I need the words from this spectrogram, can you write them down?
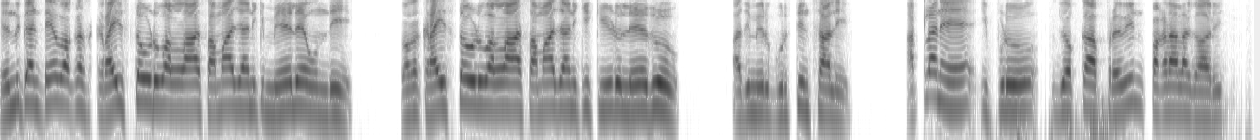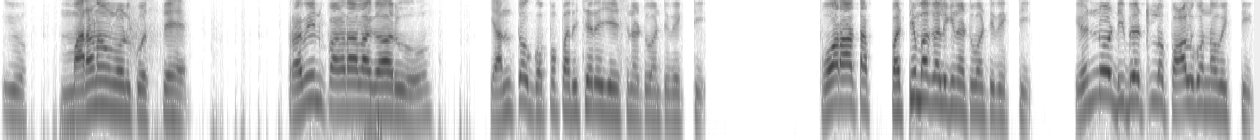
ఎందుకంటే ఒక క్రైస్తవుడు వల్ల సమాజానికి మేలే ఉంది. ఒక క్రైస్తవుడు వల్ల సమాజానికి కీడు లేదు. అది మీరు గుర్తించాలి. అట్లనే ఇప్పుడు ఈ యొక్క ప్రవీణ్ పగడాల గారు మరణంలోనికి వస్తే ప్రవీణ్ పగడాల గారు ఎంతో గొప్ప పరిచర్య చేసినటువంటి వ్యక్తి. పోరాట పట్టిమ కలిగినటువంటి వ్యక్తి. ఎన్నో డిబేట్లో పాల్గొన్న వ్యక్తి.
